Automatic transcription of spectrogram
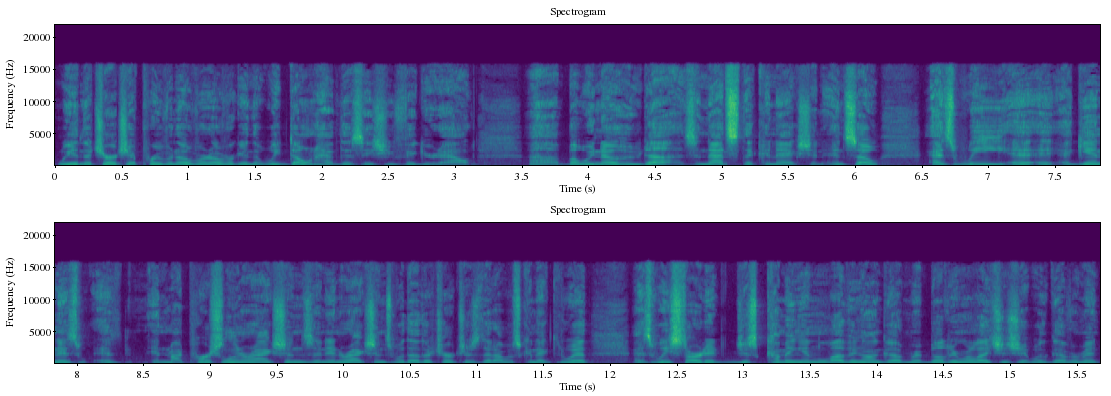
we in the church have proven over and over again that we don't have this issue figured out, uh, but we know who does, and that's the connection. And so, as we again, as, as in my personal interactions and interactions with other churches that I was connected with, as we started just coming and loving on government, building relationship with government,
